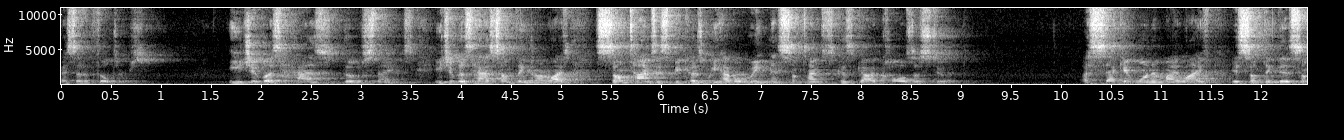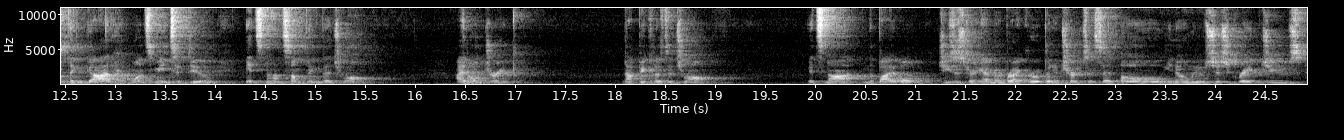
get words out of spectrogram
I set up filters. Each of us has those things. Each of us has something in our lives. Sometimes it's because we have a weakness, sometimes it's because God calls us to it. A second one in my life is something that is something God wants me to do. It's not something that's wrong. I don't drink. Not because it's wrong. It's not. In the Bible, Jesus drank. I remember I grew up in a church that said, oh, you know, it was just grape juice.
